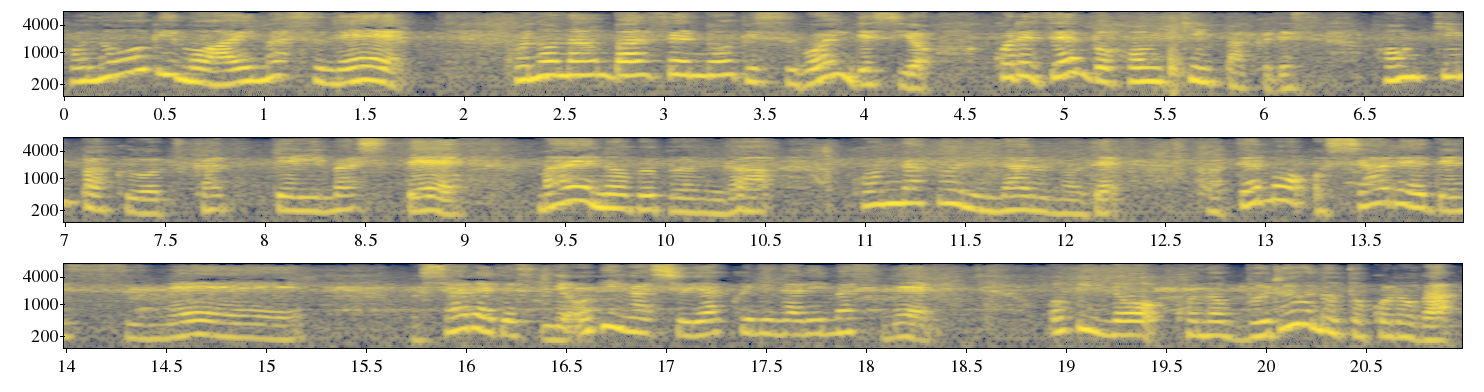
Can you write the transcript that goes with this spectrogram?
この帯も合いますね。この南蛮線の帯すごいんですよ。これ全部本金箔です。本金箔を使っていまして前の部分がこんな風になるのでとてもおしゃれですね。おしゃれですね。帯が主役になりますね。帯のこのブルーのところが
